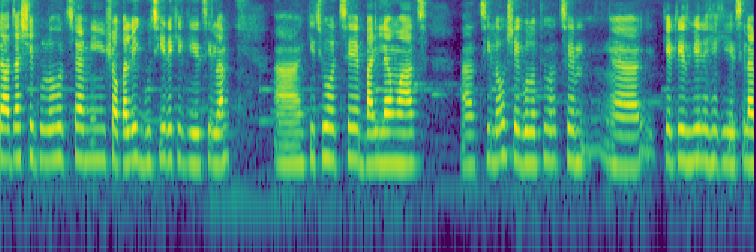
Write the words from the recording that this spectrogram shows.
যা যা, সেগুলো হচ্ছে আমি সকালেই গুছিয়ে রেখে গিয়েছিলাম। কিছু হচ্ছে বাইলা মাছ ছিল, সেগুলোকে হচ্ছে কেটে ধুয়ে রেখে গিয়েছিলাম।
